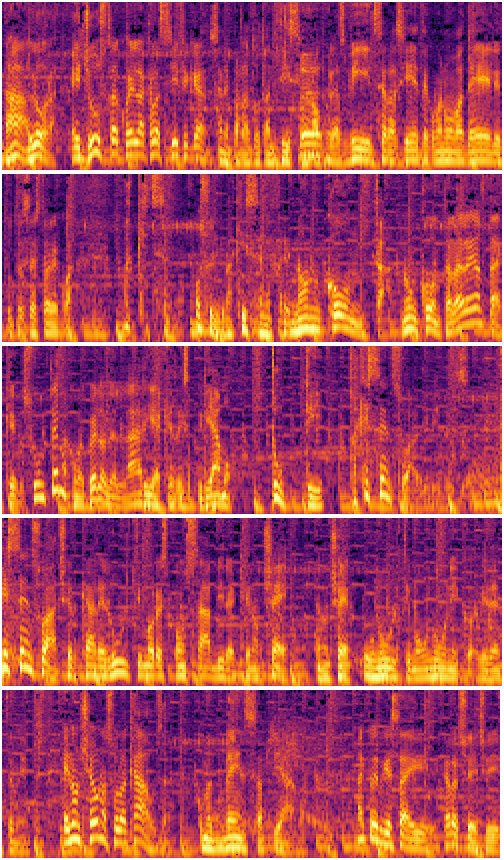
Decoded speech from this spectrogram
Ah, allora, è giusta quella classifica? Se ne è parlato tantissimo, Eh. no? Quella Svizzera, siete come Nuova Delhi, tutte queste storie qua. Ma chi se, posso dire, ma chi se ne frega? Non conta, non conta. La realtà è che su un tema come quello dell'aria che respiriamo tutti, ma che senso ha dividersi? Che senso ha cercare l'ultimo responsabile che non c'è? Che non c'è un ultimo, un unico, evidentemente. E non c'è una sola causa, come ben sappiamo. Anche perché, sai, cara Ceci,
